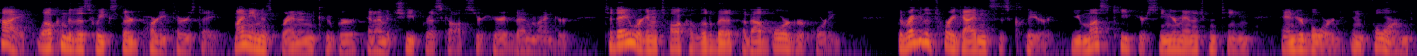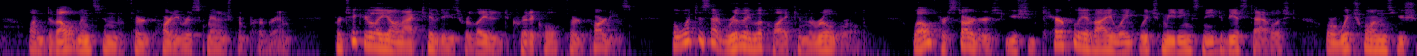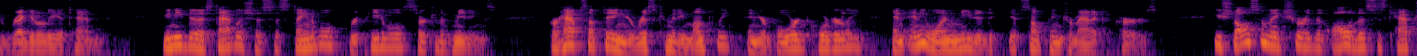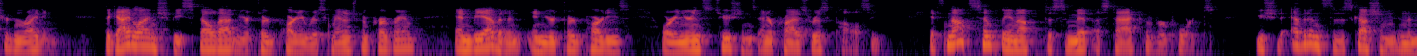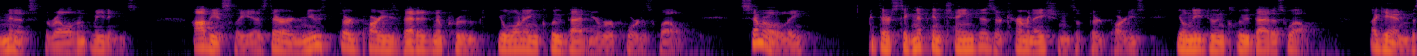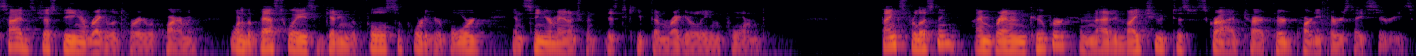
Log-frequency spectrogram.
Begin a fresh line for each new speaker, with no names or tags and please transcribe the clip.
Hi, welcome to this week's Third Party Thursday. My name is Brandon Cooper, and I'm a Chief Risk Officer here at Venminder. Today, we're going to talk a little bit about board reporting. The regulatory guidance is clear. You must keep your senior management team and your board informed on developments in the third party risk management program, particularly on activities related to critical third parties. But what does that really look like in the real world? Well, for starters, you should carefully evaluate which meetings need to be established or which ones you should regularly attend. You need to establish a sustainable, repeatable circuit of meetings, perhaps updating your risk committee monthly and your board quarterly, and anyone needed if something dramatic occurs. You should also make sure that all of this is captured in writing. The guidelines should be spelled out in your third party risk management program and be evident in your third parties or in your institution's enterprise risk policy. It's not simply enough to submit a stack of reports. You should evidence the discussion in the minutes of the relevant meetings. Obviously, as there are new third parties vetted and approved, you'll want to include that in your report as well. Similarly, if there are significant changes or terminations of third parties, you'll need to include that as well. Again, besides just being a regulatory requirement, one of the best ways of getting the full support of your board and senior management is to keep them regularly informed. Thanks for listening. I'm Brandon Cooper, and I'd invite you to subscribe to our Third Party Thursday series.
